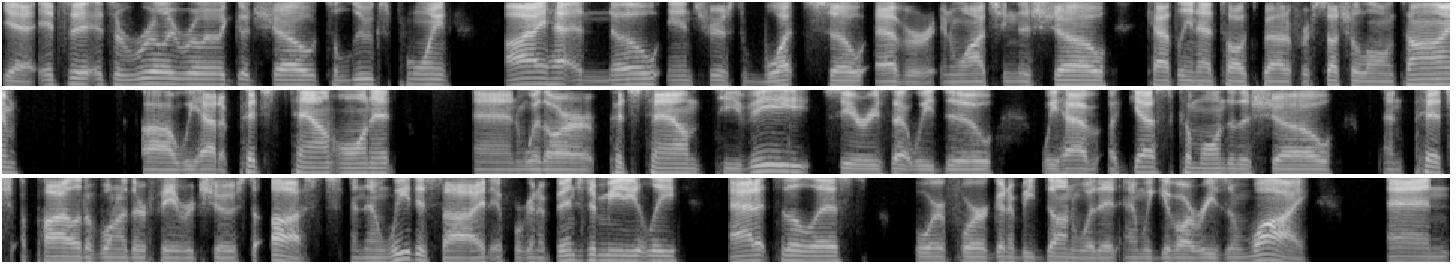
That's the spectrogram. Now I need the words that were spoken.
yeah, it's a it's a really really good show. To Luke's point, I had no interest whatsoever in watching this show. Kathleen had talked about it for such a long time. Uh, we had a pitch town on it, and with our pitch town TV series that we do, we have a guest come onto the show and pitch a pilot of one of their favorite shows to us, and then we decide if we're going to binge it immediately, add it to the list, or if we're going to be done with it, and we give our reason why. And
